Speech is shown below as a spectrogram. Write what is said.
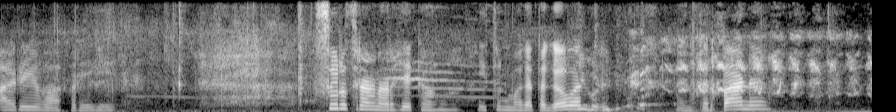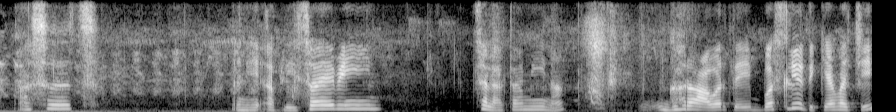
अरे बापरे. सुरूच राहणार हे काम. इथून मग आता गवत नंतर पानं. असंच. आणि आपली सोयाबीन. चला आता मी ना घर आवरते. बसली होती केव्हाची.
